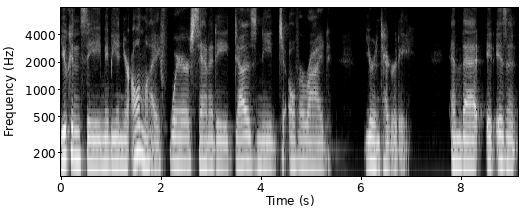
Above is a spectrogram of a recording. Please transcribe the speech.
you can see maybe in your own life where sanity does need to override your integrity and that it isn't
